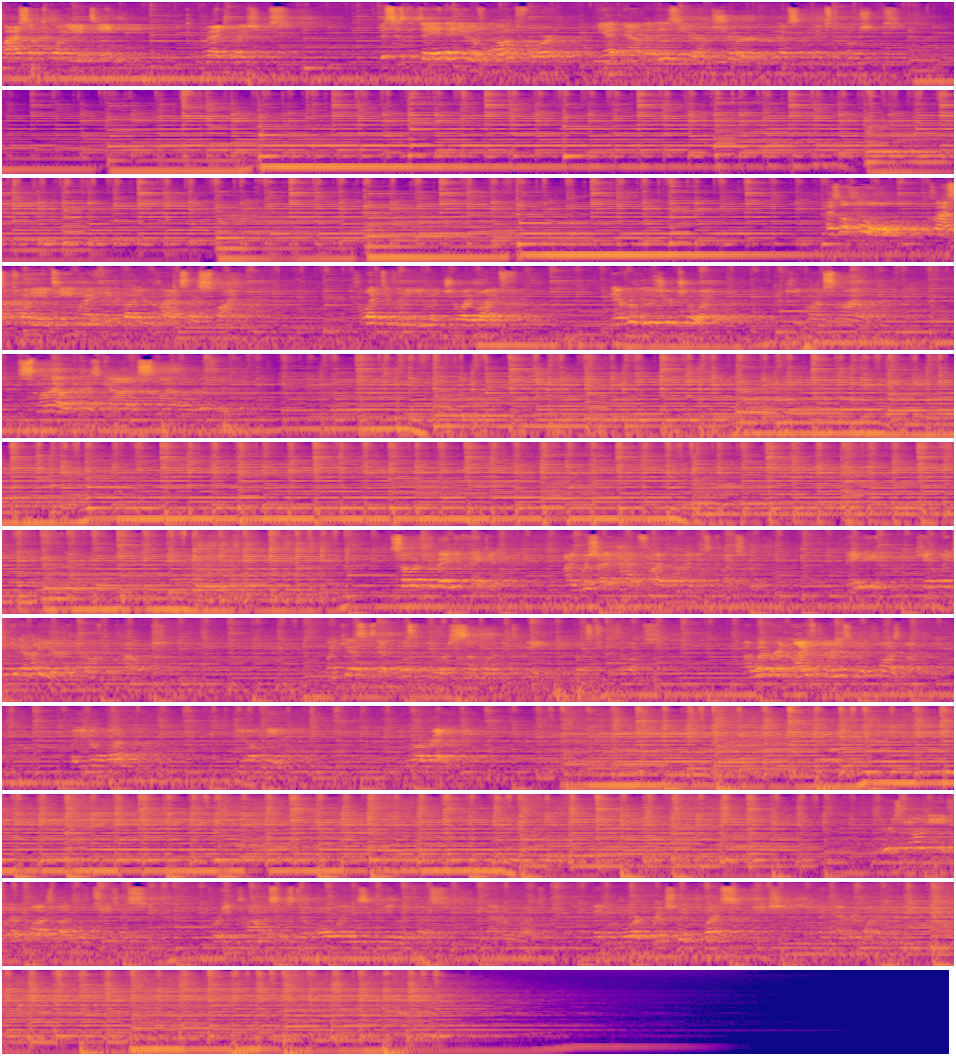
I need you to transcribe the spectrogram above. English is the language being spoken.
Class of 2018, congratulations. This is the day that you have longed for, and yet now that it is here, I'm sure you have some mixed emotions. As a whole, class of 2018, when I think about your class, I smile. Collectively, you enjoy life. Never lose your joy. Keep on smiling. Smile because God I wish I had five more minutes of high school. Maybe can't wait to get out of here and head off to college. My guess is that most of you are somewhere between those two thoughts. However, in life there is no pause button. But you know what? You don't need it. You are ready. Promises to always be with us no matter what. May the Lord richly bless each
